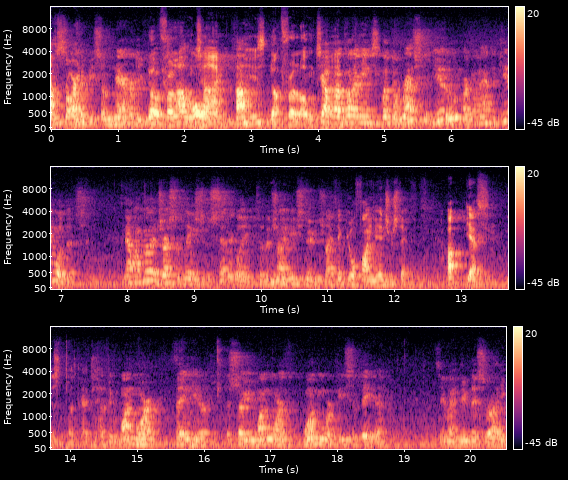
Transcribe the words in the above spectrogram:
I'm sorry to be so narrowly Not for a long I'm time. Huh? It's not for a long time. Yeah, but, but I mean, but the rest of you are going to have to deal with this. Now, I'm going to address some things specifically to the Chinese students that I think you'll find interesting. Uh, yes, just, I just have to do one more thing here to show you one more, one more piece of data. See if I can do this right.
